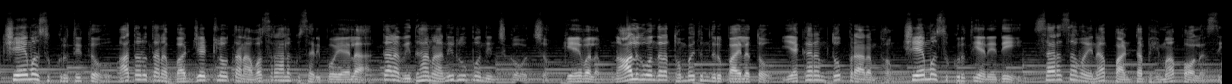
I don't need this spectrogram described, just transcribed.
క్షేమ సుకృతితో అతను తన బడ్జెట్లో తన అవసరాలకు సరిపోయేలా తన విధానాన్ని రూపొందించుకోవచ్చు. కేవలం నాలుగు వందల తొంభై తొమ్మిది రూపాయలతో ఎకరంతో ప్రారంభం. క్షేమ సుకృతి అనేది సరసమైన పంట బీమా పాలసీ.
